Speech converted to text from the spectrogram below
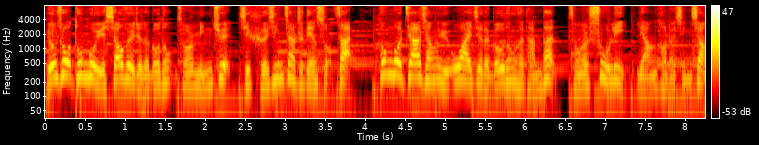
比如说，通过与消费者的沟通，从而明确其核心价值点所在；通过加强与外界的沟通和谈判，从而树立良好的形象；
